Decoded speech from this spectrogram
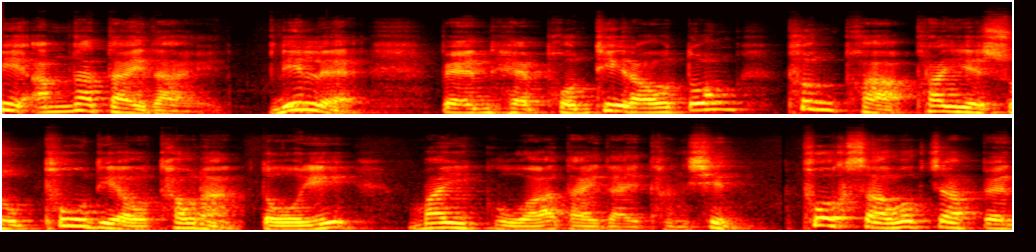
มีอำนาจใดๆนี่แหละเป็นเหตุผลที่เราต้องพึ่งพาพระเยซูผู้เดียวเท่านั้น โดยไม่กลัวใดๆทั้งสิ้นพวกสาวกจะเป็น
